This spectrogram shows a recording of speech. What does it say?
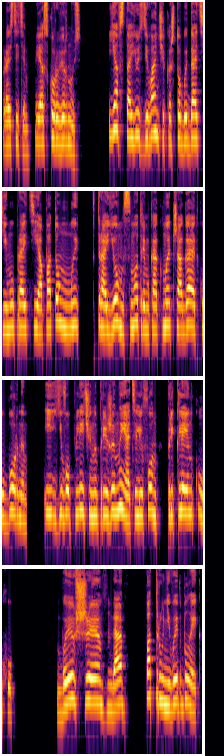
«Простите, я скоро вернусь». Я встаю с диванчика, чтобы дать ему пройти, а потом мы втроем смотрим, как Мэтт шагает к уборным, и его плечи напряжены, а телефон приклеен к уху. «Бывшие, да?» — потрунивает Блейк.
